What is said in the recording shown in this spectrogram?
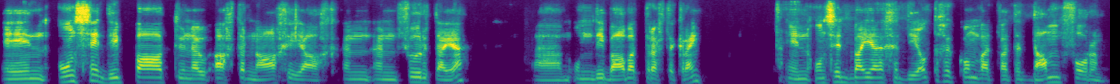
En ons het die pa toe nou agterna gejaag in in voertuie um, om die baba terug te kry. En ons het by 'n gedeelte gekom wat wat 'n dam vorm.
